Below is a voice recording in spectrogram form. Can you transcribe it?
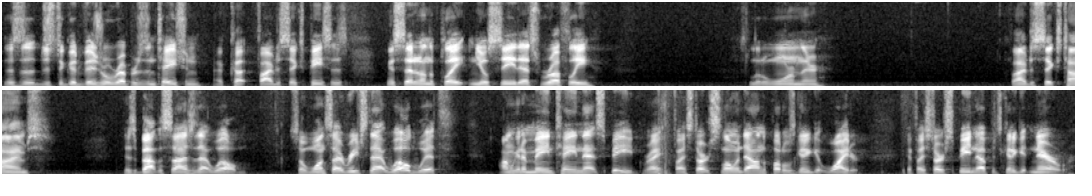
this is a, just a good visual representation. I cut five to six pieces. I'm going to set it on the plate and you'll see that's roughly, it's a little warm there, five to six times is about the size of that weld. So once I reach that weld width, I'm going to maintain that speed, right? If I start slowing down, the puddle is going to get wider. If I start speeding up, it's going to get narrower.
